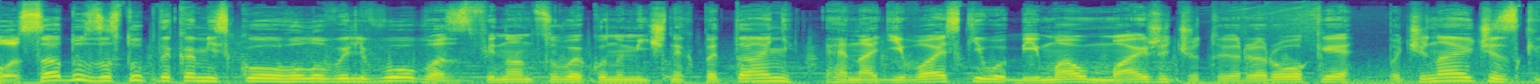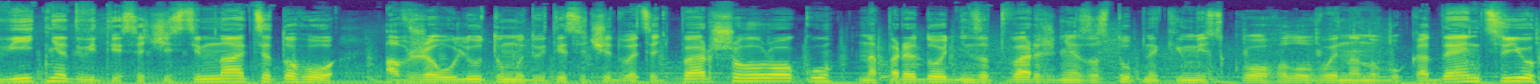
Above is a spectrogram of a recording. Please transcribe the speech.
Посаду заступника міського голови Львова з фінансово-економічних питань Геннадій Васьків обіймав майже 4 роки, починаючи з квітня 2017-го, а вже у лютому 2021 року, напередодні затвердження заступників міського голови на нову каденцію,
